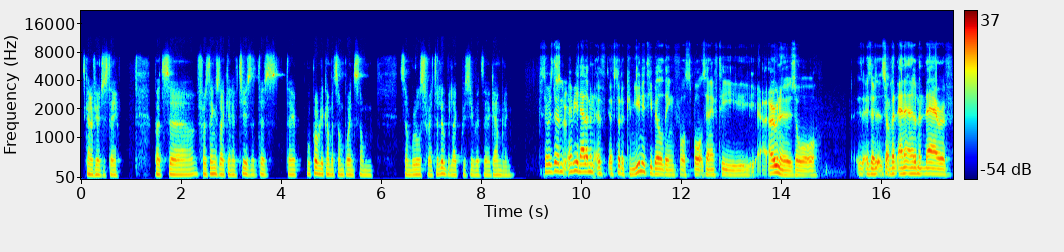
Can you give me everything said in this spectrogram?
it's kind of here to stay. But uh, for things like NFTs, that there's there will probably come at some point some some rules for it, a little bit like we see with uh, gambling. So is there So- maybe an element of, of sort of community building for sports NFT owners, or is, is there sort of an, element there of,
